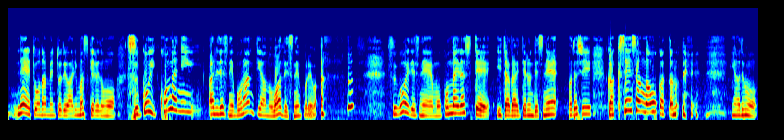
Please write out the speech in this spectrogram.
ね、トーナメントではありますけれども、すごい、こんなに、あれですね、ボランティアの輪ですね、これは。すごいですね。もうこんないらしていただいてるんですね。私、学生さんが多かったので。いや、でも、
